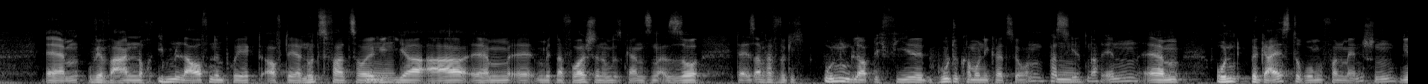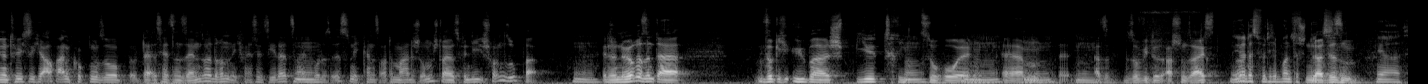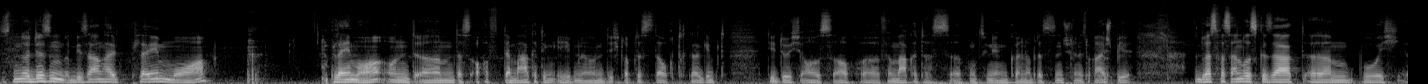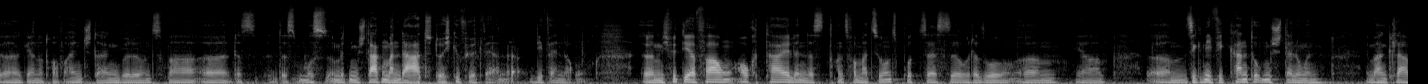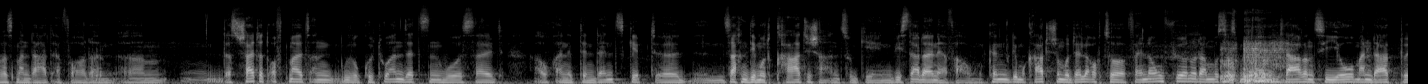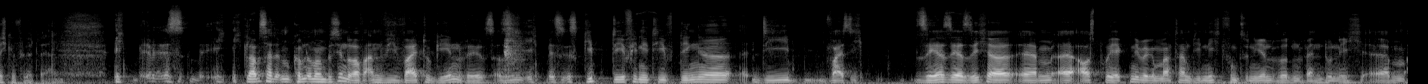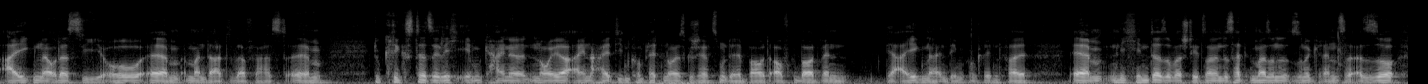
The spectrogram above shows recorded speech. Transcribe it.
Ähm, wir waren noch im laufenden Projekt auf der Nutzfahrzeuge mhm. IAA ähm, äh, mit einer Vorstellung des Ganzen. Also so, da ist einfach wirklich unglaublich viel gute Kommunikation passiert mhm. nach innen ähm, und Begeisterung von Menschen, die natürlich sich auch angucken, so, da ist jetzt ein Sensor drin, ich weiß jetzt jederzeit, mhm. wo das ist und ich kann es automatisch umsteuern. Das finde ich schon super. Mhm. Ingenieure sind da wirklich über Spieltrieb mhm. zu holen. Mhm. Ähm, mhm. Also so wie du auch schon sagst. So ja, das würde ich aber unterstützen. Nerdism. Ja, es ist Nerdism. Wir sagen halt Play More. Playmore und ähm, das auch auf der Marketing-Ebene. Und ich glaube, dass es da auch Trigger gibt, die durchaus auch äh, für Marketers äh, funktionieren können. Aber das ist ein schönes Beispiel. Du hast was anderes gesagt, ähm, wo ich äh, gerne darauf einsteigen würde, und zwar, äh, das, das muss mit einem starken Mandat durchgeführt werden, ja. die Veränderung. Ähm, ich würde die Erfahrung auch teilen, dass Transformationsprozesse oder so ähm, ja, ähm, signifikante Umstellungen immer ein klares Mandat erfordern. Ähm, das scheitert oftmals an so Kulturansätzen, wo es halt auch eine Tendenz gibt, äh, Sachen demokratischer anzugehen. Wie ist da deine Erfahrung? Können demokratische Modelle auch zur Veränderung führen oder muss das mit einem klaren CEO-Mandat durchgeführt werden? Ich, ich, ich glaube, es hat, kommt immer ein bisschen darauf an, wie weit du gehen willst. Also ich, es, es gibt definitiv Dinge, die, weiß ich, sehr, sehr sicher ähm, äh, aus Projekten, die wir gemacht haben, die nicht funktionieren würden, wenn du nicht ähm, eigener oder CEO-Mandate ähm, dafür hast. Ähm, du kriegst tatsächlich eben keine neue Einheit, die ein komplett neues Geschäftsmodell baut, aufgebaut, wenn der Eigner in dem konkreten Fall ähm, nicht hinter sowas steht, sondern das hat immer so eine, so eine Grenze. Also so,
